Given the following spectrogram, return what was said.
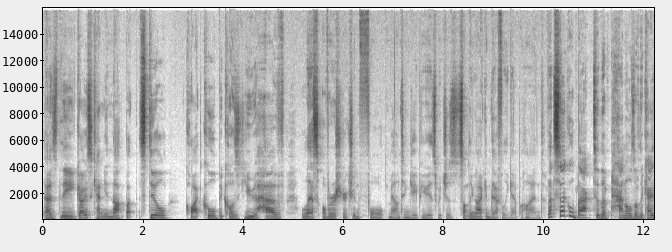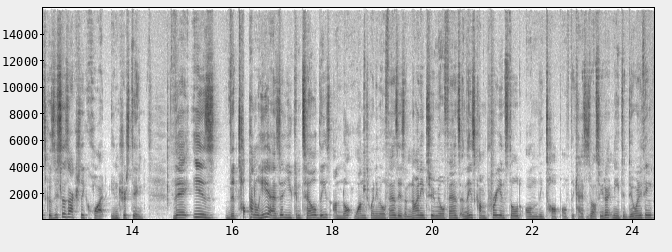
as the Ghost Canyon NUC, but still quite cool because you have less of a restriction for mounting GPUs, which is something I can definitely get behind. Let's circle back to the panels of the case because this is actually quite interesting. There is the top panel here, as you can tell, these are not 120mm fans, these are 92mm fans, and these come pre-installed on the top of the case as well. So you don't need to do anything.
